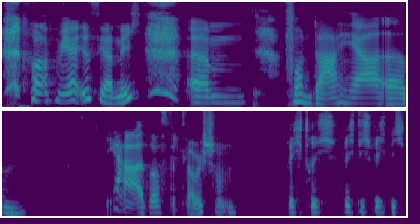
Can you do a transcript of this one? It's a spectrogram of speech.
Aber mehr ist ja nicht. Ähm, von daher, ähm, ja, also das wird, glaube ich, schon richtig, richtig, richtig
